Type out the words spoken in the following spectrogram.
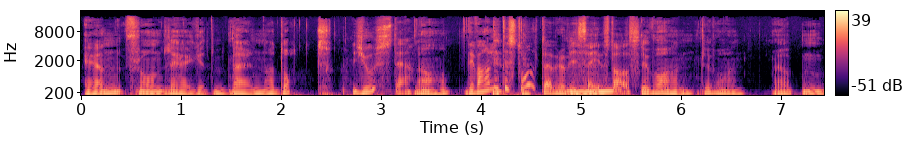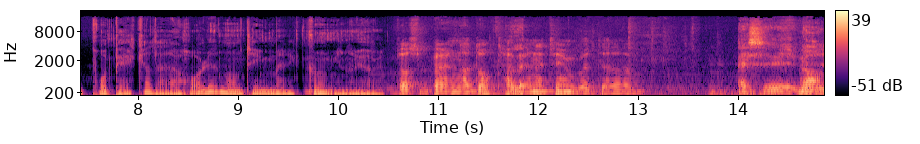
en från läget Bernadotte. Just det. Ja. Det var han lite stolt över att visa mm, just oss. Det var han. Det var han. Jag påpekade där, har det någonting med kungen att göra? Does Bernadotte have anything with the I see. No.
